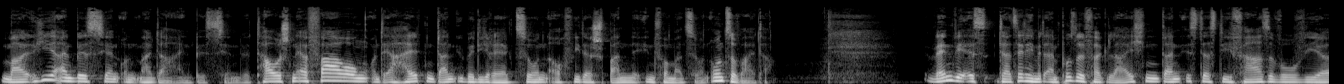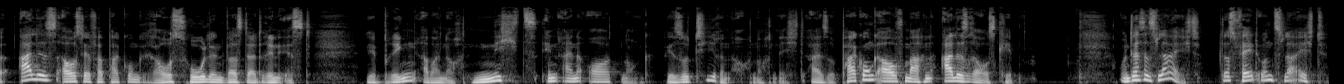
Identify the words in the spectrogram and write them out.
Mal hier ein bisschen und mal da ein bisschen. Wir tauschen Erfahrungen und erhalten dann über die Reaktionen auch wieder spannende Informationen und so weiter. Wenn wir es tatsächlich mit einem Puzzle vergleichen, dann ist das die Phase, wo wir alles aus der Verpackung rausholen, was da drin ist. Wir bringen aber noch nichts in eine Ordnung. Wir sortieren auch noch nicht. Also Packung aufmachen, alles rauskippen. Und das ist leicht. Das fällt uns leicht.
